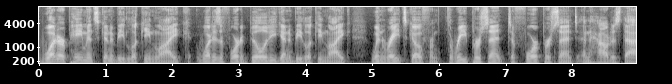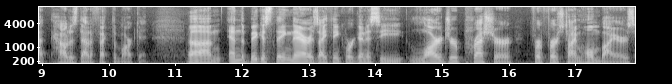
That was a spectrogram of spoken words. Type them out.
what are payments going to be looking like? What is affordability going to be looking like when rates go from 3% to 4% and how does that how does that affect the market? Um, and the biggest thing there is I think we're going to see larger pressure for first time home buyers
